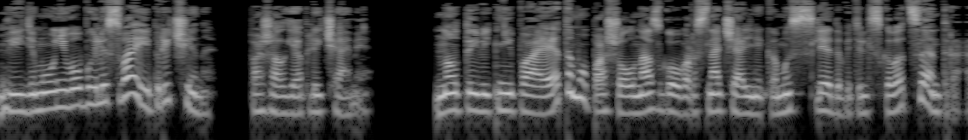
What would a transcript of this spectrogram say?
Видимо, у него были свои причины, пожал я плечами. Но ты ведь не поэтому пошел на сговор с начальником исследовательского центра,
